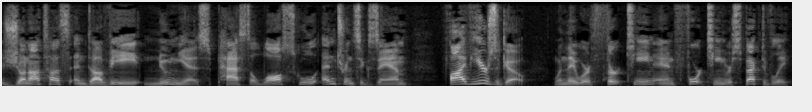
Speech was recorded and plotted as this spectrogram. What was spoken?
Jonatas and Davi Nunes passed a law school entrance exam five years ago when they were 13 and 14, respectively,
